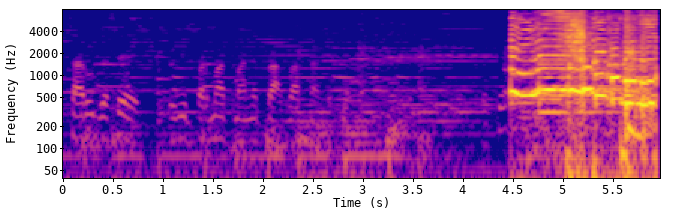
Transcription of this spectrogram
જ સારું જશે એવી પરમાત્માને પ્રા- પ્રાર્થના ઓકે?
